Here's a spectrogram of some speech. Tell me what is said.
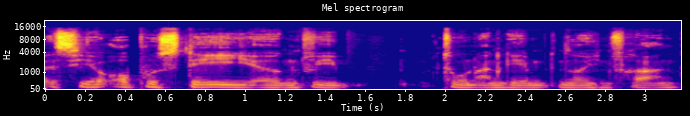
ist hier Opus Dei irgendwie tonangebend in solchen Fragen?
